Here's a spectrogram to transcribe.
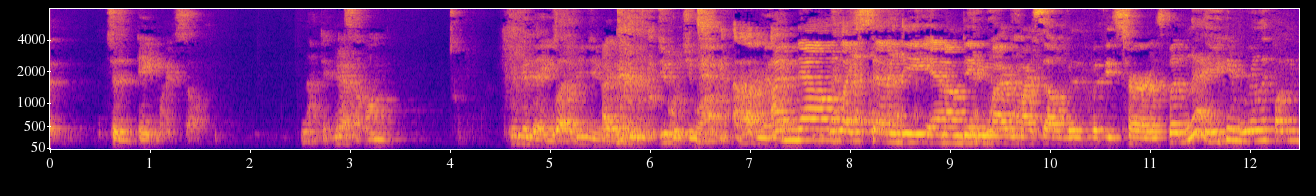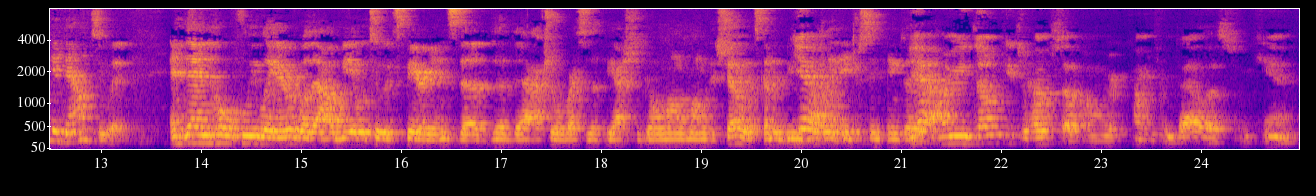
it. To date myself, not date Yeah. myself. I'm Look at that. You But do, I- do what you want. I'm now like 70 and I'm dating my, myself with, with these terms. But no, you can really fucking get down to it. And then hopefully later, well, I'll be able to experience the, the, the actual rest of the theatrics go along along with the show. It's going to be Yeah. really interesting things. Yeah, I mean, don't get your hopes up. When we're coming from Dallas, we can't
